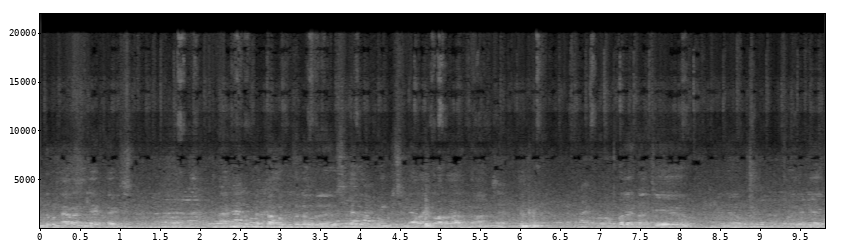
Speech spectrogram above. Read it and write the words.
ரெண்டு மணி நேரம் லேட் ஆயிடுச்சு. நாங்கள் பெத்தாமரத்தில் ஒரு ஸ்டேஜ் இருக்க முடிச்சு நேரம் இங்கே வரதா இருந்தோம் ரொம்ப லேட் ஆச்சு. கொஞ்சம் ரெடியாகி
